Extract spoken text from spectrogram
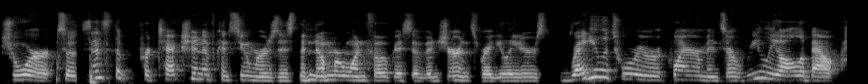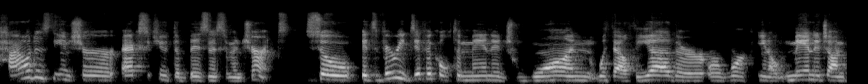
Sure. So, since the protection of consumers is the number one focus of insurance regulators, regulatory requirements are really all about how does the insurer execute the business of insurance? So, it's very difficult to manage one without the other or work, you know, manage on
